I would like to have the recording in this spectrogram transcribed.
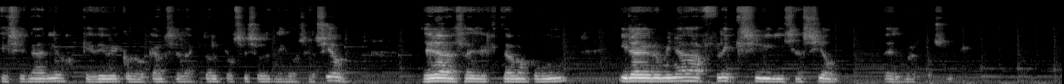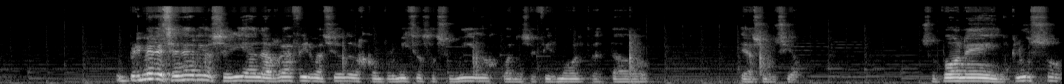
escenarios que debe colocarse el actual proceso de negociación de la arancel externo común y la denominada flexibilización del Mercosur. Un primer escenario sería la reafirmación de los compromisos asumidos cuando se firmó el Tratado de Asunción. Supone incluso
